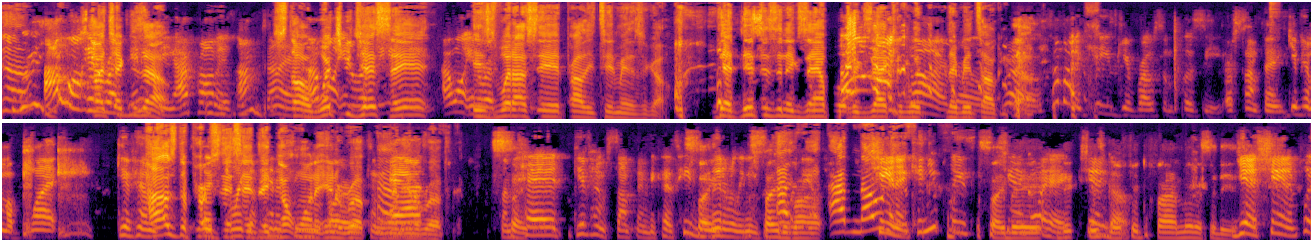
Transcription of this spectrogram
wrong. I won't Star, interrupt check this out. anything I promise I'm done Star, what you just anything. said I won't Is interrupt what I said probably ten minutes ago. that this is an example of Oh exactly my what God, they've been talking bro. about. Somebody please give Ro some pussy or something. Give him a blunt. Give him How's the person that said of they don't want to or interrupt some being gas. interrupted? some Say- head. Give him something because he Say- literally needs say to the sit vibe. down. I've noticed. Shannon, can you please? Say, Shannon, go man, ahead. this Shannon, been go. 55 minutes of this. Yes, Shannon, please.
